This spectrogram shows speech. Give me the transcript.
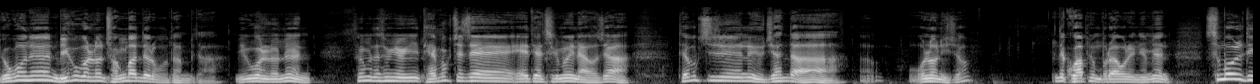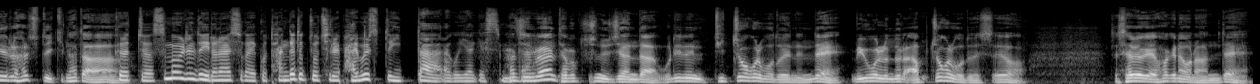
요거는 미국 언론 정반대로 보도합니다. 미국 언론은 트럼프 대통령이 대북 제재에 대한 질문이 나오자 대북 제재는 유지한다. 어, 언론이죠. 근데 그 앞에 뭐라고 그랬냐면 small deal을 할 수도 있긴 하다. 그렇죠. small deal도 일어날 수가 있고 단계적 조치를 밟을 수도 있다라고 이야기했습니다. 하지만 대북 조치는 유지한다. 우리는 뒤쪽을 보도했는데 미국 언론들은 앞쪽을 보도했어요. 자, 새벽에 확인하고 나왔는데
